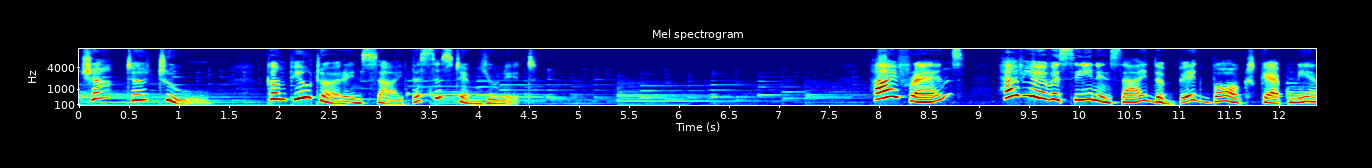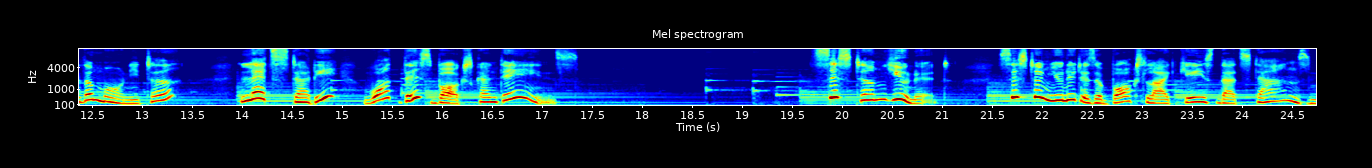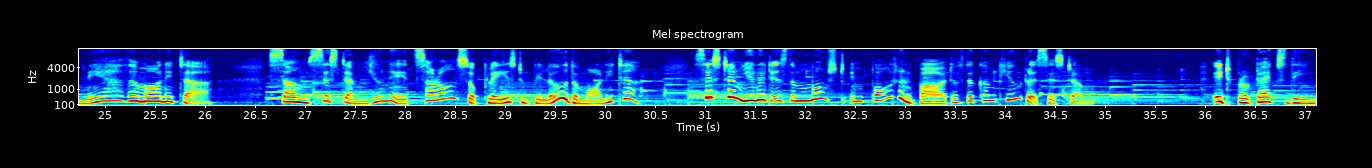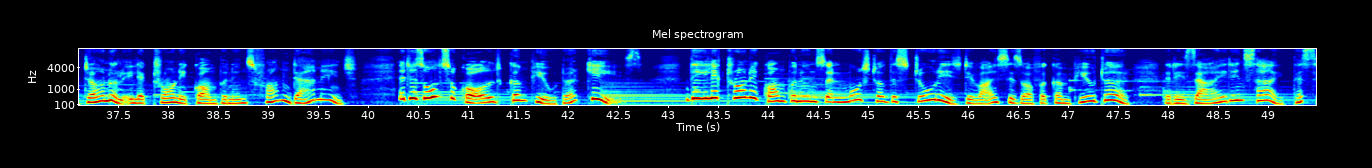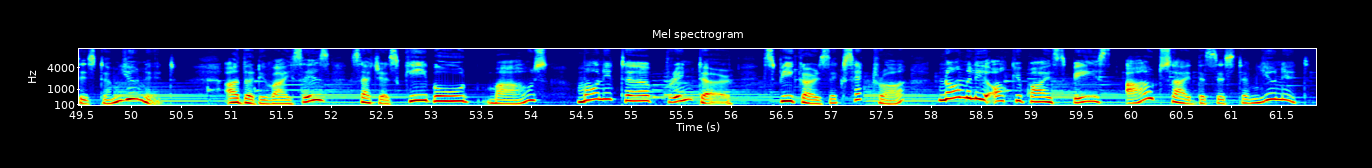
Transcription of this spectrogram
Chapter 2 Computer Inside the System Unit. Hi, friends! Have you ever seen inside the big box kept near the monitor? Let's study what this box contains. System Unit System unit is a box-like case that stands near the monitor. Some system units are also placed below the monitor. System unit is the most important part of the computer system. It protects the internal electronic components from damage. It is also called computer case. The electronic components and most of the storage devices of a computer reside inside the system unit. Other devices such as keyboard, mouse, monitor, printer, speakers, etc. normally occupy space outside the system unit.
